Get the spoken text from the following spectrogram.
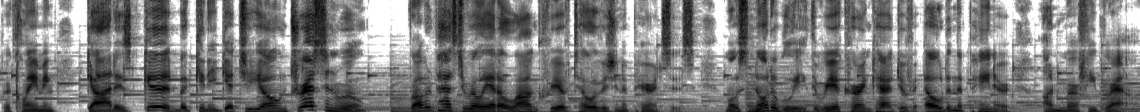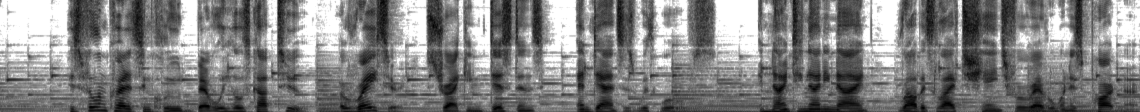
proclaiming, God is good, but can he get you your own dressing room? Robert Pastorelli had a long career of television appearances, most notably the recurring character of Eldon the Painter on Murphy Brown. His film credits include Beverly Hills Cop 2, Eraser, Striking Distance, and Dances with Wolves. In 1999, Robert's life changed forever when his partner,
